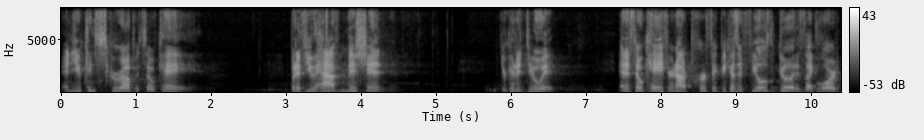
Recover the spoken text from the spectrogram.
And you can screw up, it's okay. But if you have mission, you're going to do it. And it's okay if you're not perfect because it feels good. It's like, Lord,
